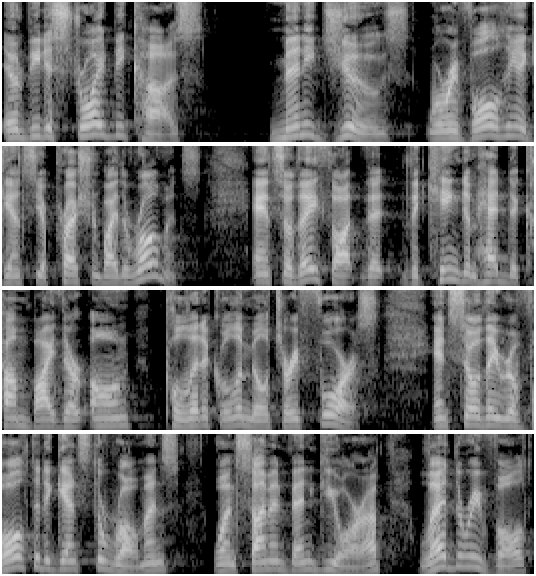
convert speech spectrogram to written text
It would be destroyed because many Jews were revolting against the oppression by the Romans. And so they thought that the kingdom had to come by their own political and military force. And so they revolted against the Romans when Simon ben Giora led the revolt.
